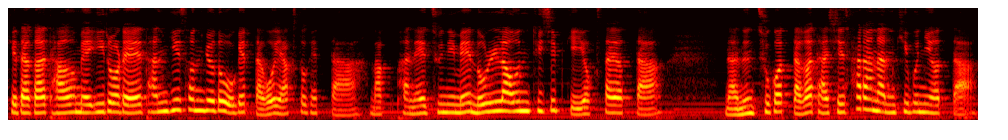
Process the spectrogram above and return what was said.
게다가 다음해 1월에 단기 선교도 오겠다고 약속했다. 막판에 주님의 놀라운 뒤집기 역사였다. 나는 죽었다가 다시 살아난 기분이었다.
